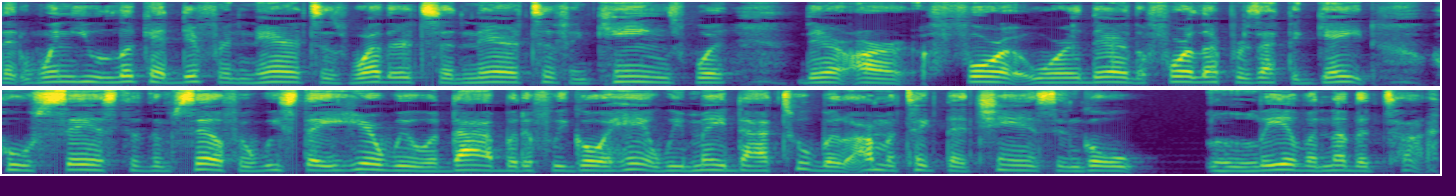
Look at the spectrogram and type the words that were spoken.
That when you look at different narratives, whether it's a narrative in Kings where there are four, where there are the four lepers at the gate who says to themselves, if we stay here, we will die. But if we go ahead, we may die too. But I'm going to take that chance and go live another time.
